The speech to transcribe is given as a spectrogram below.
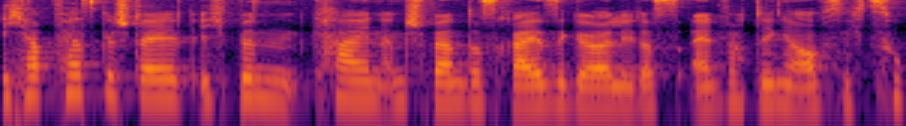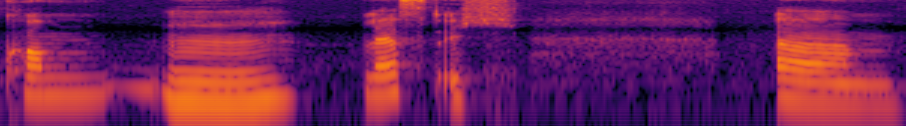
Ich habe festgestellt, ich bin kein entspanntes Reisegirlie, das einfach Dinge auf sich zukommen mm. lässt. Ich, ähm,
